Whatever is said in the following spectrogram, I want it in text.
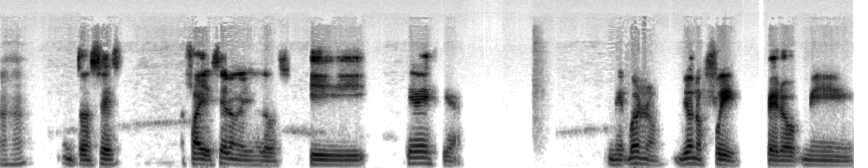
Ajá. Entonces, fallecieron ellos dos. Y qué bestia. Mi- bueno, yo no fui, pero mi,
